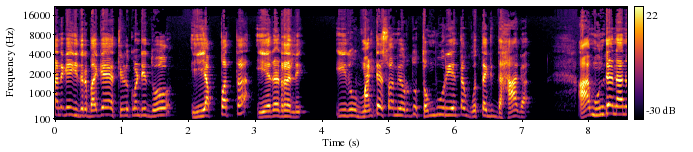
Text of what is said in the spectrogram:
ನನಗೆ ಇದ್ರ ಬಗ್ಗೆ ತಿಳ್ಕೊಂಡಿದ್ದು ಎಪ್ಪತ್ತ ಎರಡರಲ್ಲಿ ಇದು ಮಂಟೇಸ್ವಾಮಿ ಅವ್ರದ್ದು ತಂಬೂರಿ ಅಂತ ಗೊತ್ತಾಗಿದ್ದ ಆಗ ಆ ಮುಂದೆ ನಾನು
